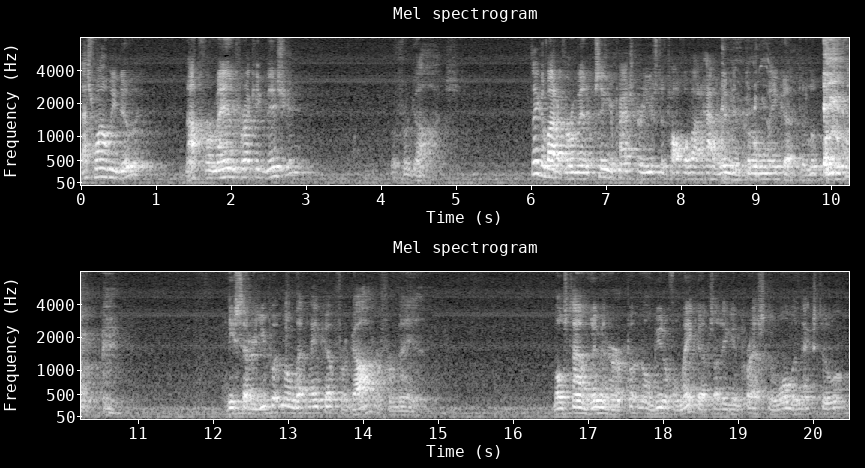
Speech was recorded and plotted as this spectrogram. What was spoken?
That's why we do it. Not for man's recognition, but for God's. Think about it for a minute. Senior pastor used to talk about how women put on makeup to look beautiful. he said, are you putting on that makeup for God or for man? Most time women are putting on beautiful makeup so they can impress the woman next to them,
